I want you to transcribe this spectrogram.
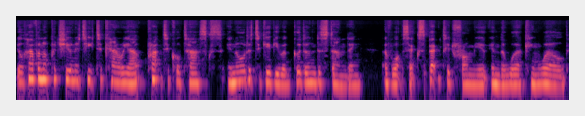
you'll have an opportunity to carry out practical tasks in order to give you a good understanding of what's expected from you in the working world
